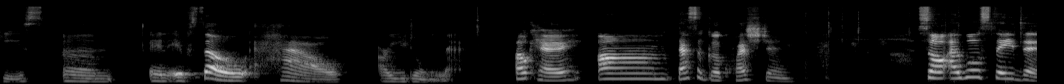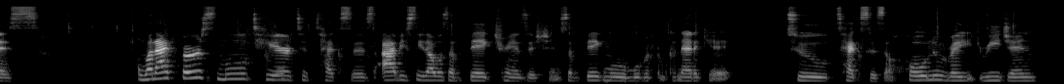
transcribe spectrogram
peace um and if so how are you doing that Okay. Um, that's a good question. So I will say this. When I first moved here to Texas, obviously that was a big transition. It's a big move moving from Connecticut to Texas, a whole new re- region,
